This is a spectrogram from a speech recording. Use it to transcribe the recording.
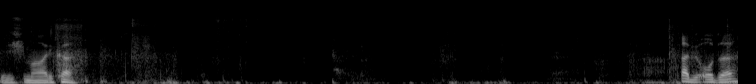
Gelişim harika. Tabi o da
